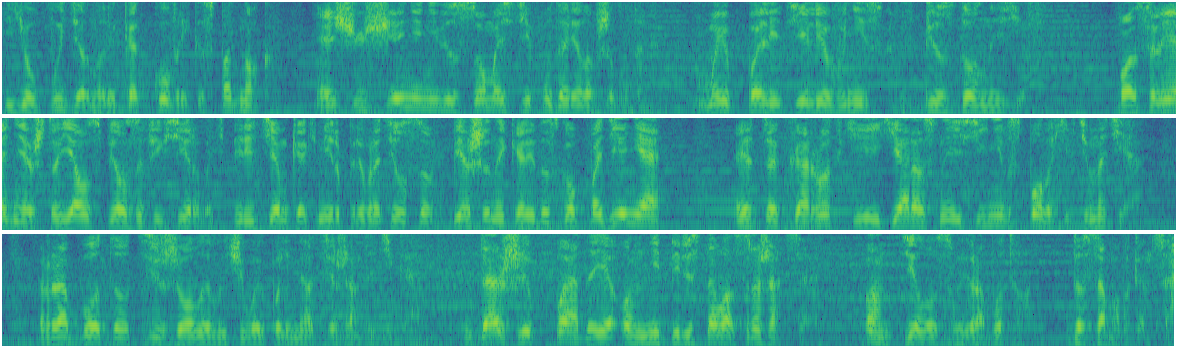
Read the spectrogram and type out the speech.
Ее выдернули, как коврик из-под ног. Ощущение невесомости ударило в желудок. Мы полетели вниз, в бездонный зев. Последнее, что я успел зафиксировать перед тем, как мир превратился в бешеный калейдоскоп падения, это короткие яростные синие всполохи в темноте. Работал тяжелый лучевой пулемет сержанта Дика. Даже падая, он не переставал сражаться. Он делал свою работу до самого конца.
